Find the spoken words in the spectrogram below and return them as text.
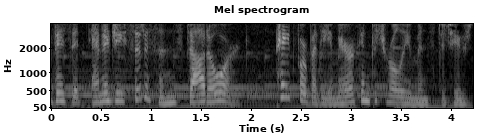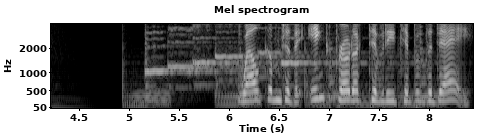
Visit EnergyCitizens.org. Paid for by the American Petroleum Institute. Welcome to the Inc. Productivity Tip of the Day.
